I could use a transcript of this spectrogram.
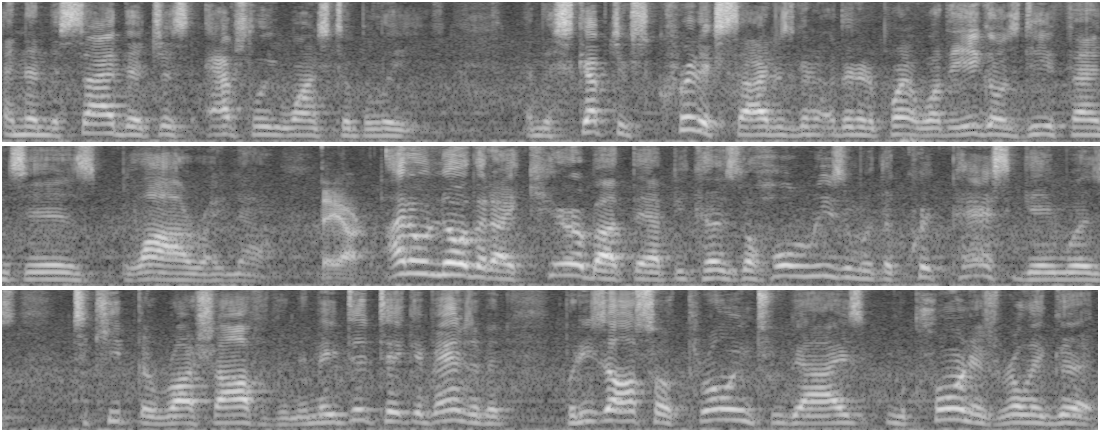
and then the side that just absolutely wants to believe. And the skeptics critics side is going to they're going to point out well the Eagles defense is blah right now. They are. I don't know that I care about that because the whole reason with the quick passing game was to keep the rush off of him, and they did take advantage of it. But he's also throwing two guys. McLaurin is really good,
